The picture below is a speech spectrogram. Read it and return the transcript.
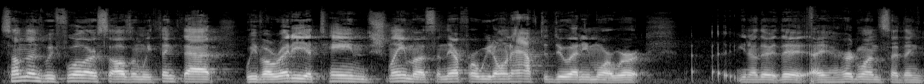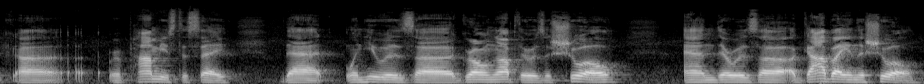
sometimes we fool ourselves and we think that we've already attained shlemus and therefore we don't have to do anymore. We're, you know, they, they, I heard once, I think, uh, Rav Pam used to say, that when he was uh, growing up, there was a shul, and there was a, a gabbai in the shul,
